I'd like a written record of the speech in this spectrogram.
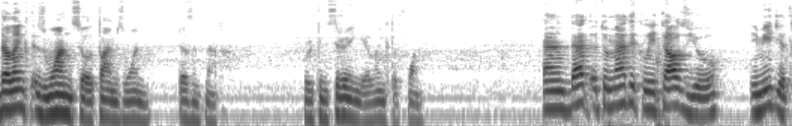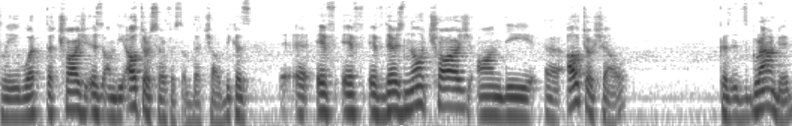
the length is 1 so times 1 doesn't matter we're considering a length of 1 and that automatically tells you immediately what the charge is on the outer surface of that shell because uh, if if if there's no charge on the uh, outer shell because it's grounded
